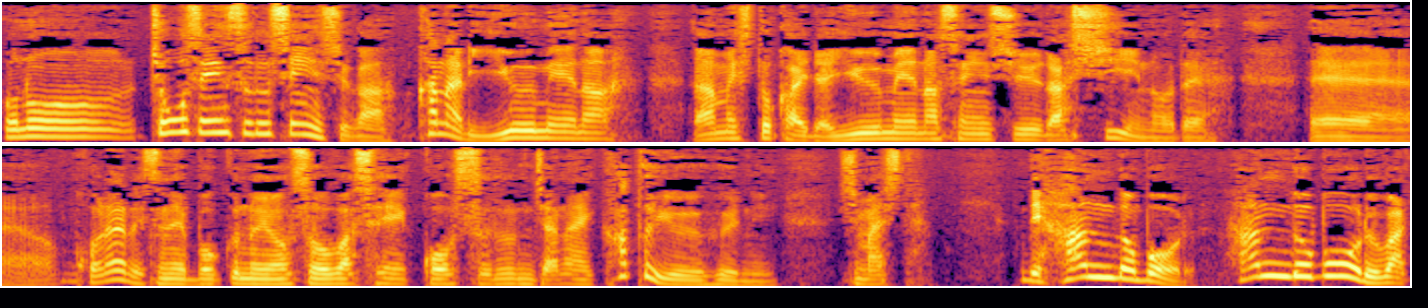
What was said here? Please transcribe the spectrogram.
この、挑戦する選手がかなり有名な、アメフト界では有名な選手らしいので、えーこれはですね、僕の予想は成功するんじゃないかというふうにしました。で、ハンドボール。ハンドボールは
